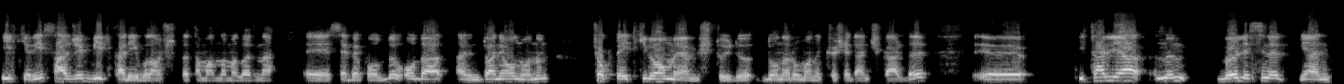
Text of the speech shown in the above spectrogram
ilk yarıyı sadece bir kaleyi bulan şutta tamamlamalarına e, sebep oldu. O da hani Dani Olmo'nun çok da etkili olmayan bir şutuydu. Donnarumma'nın köşeden çıkardı. E, İtalya'nın böylesine yani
